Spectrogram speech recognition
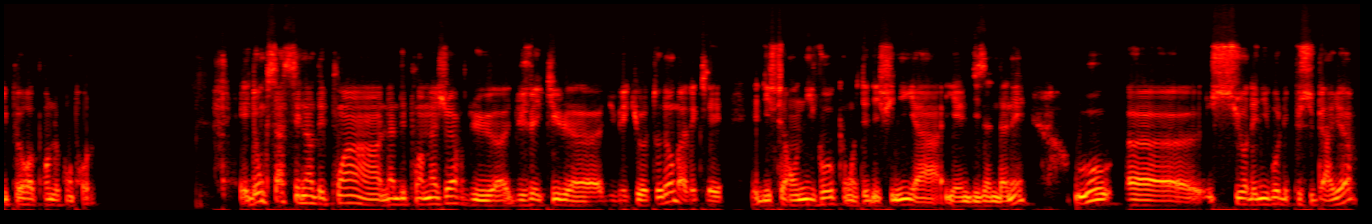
il peut reprendre le contrôle. Et donc ça, c'est l'un des points, l'un des points majeurs du, du véhicule, du véhicule autonome, avec les, différents niveaux qui ont été définis il y a, une dizaine d'années ou euh, sur les niveaux les plus supérieurs,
